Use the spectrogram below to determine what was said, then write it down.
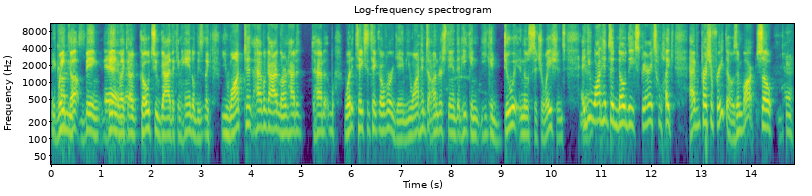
Become- wake up being Yeah, being like a go-to guy that can handle these like you want to have a guy learn how to how to what it takes to take over a game. You want him to understand that he can he can do it in those situations and Yeah. you want him to know the experience of like having pressure free throws and bars so Yeah.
